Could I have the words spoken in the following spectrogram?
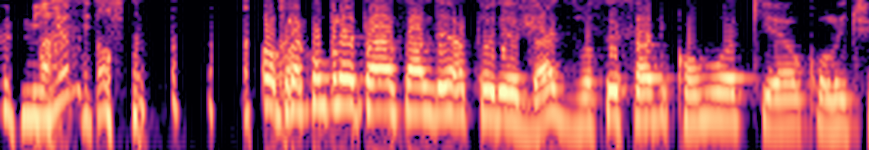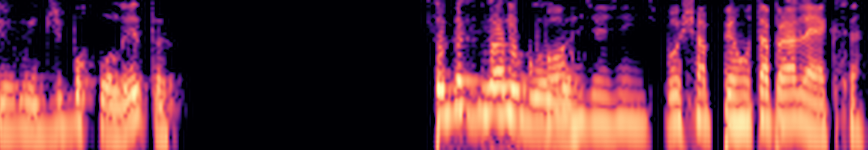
Minha não. Mas- Ó, pra completar as aleatoriedades, você sabe como é que é o coletivo de borboleta? Sem pesquisar no Google. Gente. Vou chamar, perguntar pra Alexa.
